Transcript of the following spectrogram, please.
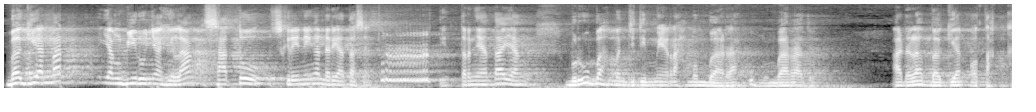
Bagian mana yang birunya hilang? Satu screeningan dari atasnya. Ternyata yang berubah menjadi merah membara, uh, membara tuh adalah bagian otak,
